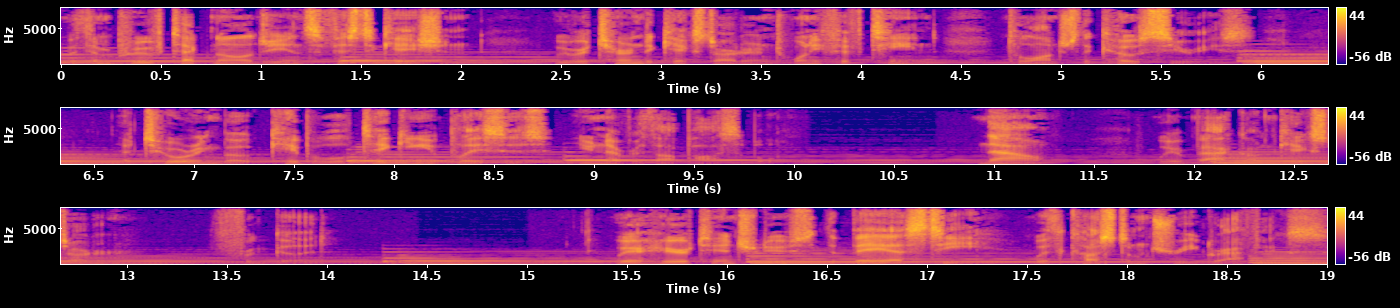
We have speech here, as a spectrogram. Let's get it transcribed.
With improved technology and sophistication, we returned to Kickstarter in 2015 to launch the Coast Series, a touring boat capable of taking you places you never thought possible. Now, we are back on Kickstarter for good. We are here to introduce the Bay ST with custom tree graphics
